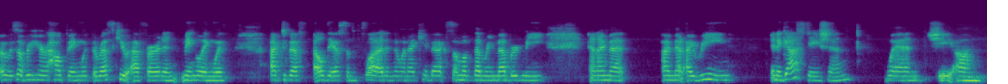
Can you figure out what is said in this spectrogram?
I was over here helping with the rescue effort and mingling with active LDS in the flood. And then when I came back, some of them remembered me, and I met I met Irene in a gas station when she um,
